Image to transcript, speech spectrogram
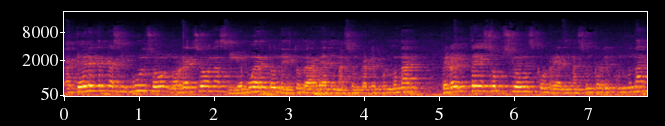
Actividad eléctrica sin pulso, no reacciona, sigue muerto, necesito dar reanimación cardiopulmonar. Pero hay tres opciones con reanimación cardiopulmonar.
